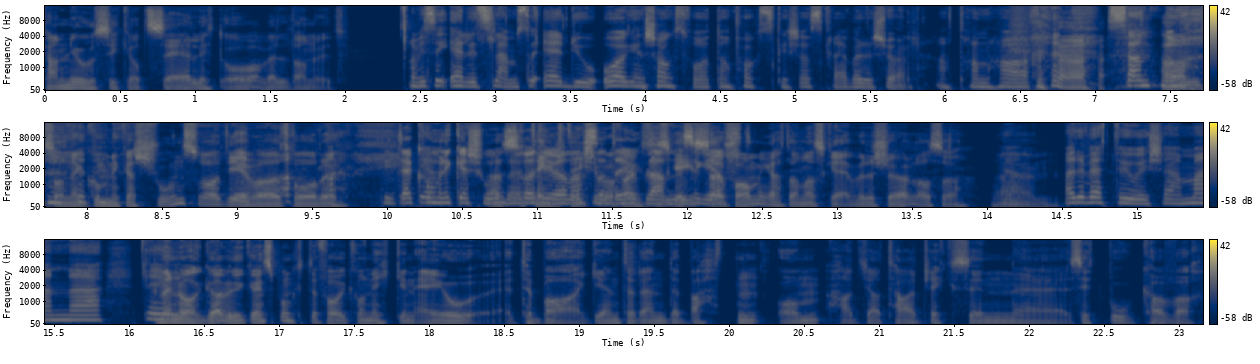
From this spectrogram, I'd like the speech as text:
kan jo sikkert se litt overveldende ut. Og hvis jeg er litt slem, så er det jo òg en sjanse for at han faktisk ikke har skrevet det sjøl. At han har sendt Har noe han sånne kommunikasjonsrådgivere, tror du? De der Ja, det kommunikasjonsrådgiverne tenkte jeg altså, ikke det er på jo å seg. Jeg ser for meg at han har skrevet det sjøl, altså. ja. Um, ja, det vet vi jo ikke, men det er Men noe av utgangspunktet for kronikken er jo tilbake igjen til den debatten om Hadia Tajik sin, eh, sitt bokcover,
